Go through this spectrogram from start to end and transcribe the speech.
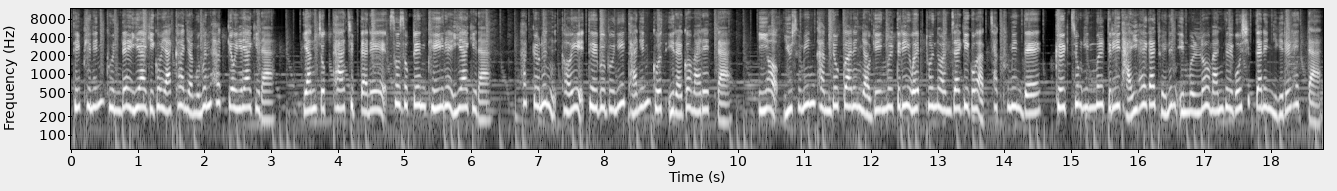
DP는 군대 이야기고 약한 영웅은 학교 이야기라. 양쪽 다 집단에 소속된 개인의 이야기라. 학교는 거의 대부분이 다닌 곳이라고 말했다. 이어 유수민 감독과는 여기 인물들이 웹툰 원작이고 앞 작품인데 극 중 인물들이 다 이해가 되는 인물로 만들고 싶다는 얘기를 했다.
